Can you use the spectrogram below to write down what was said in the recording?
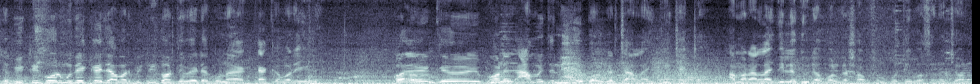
যে বিক্রি করব দেখে যে আমার বিক্রি করতে হবে এটা কোনো এক- একেবারেই। অনেকে আমি তো নিজে বলগেট চালাই দুই চারটা। আমার আল্লাহ দিলে দুইটা বলগেট সবসময় প্রতি বছরে চলে।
